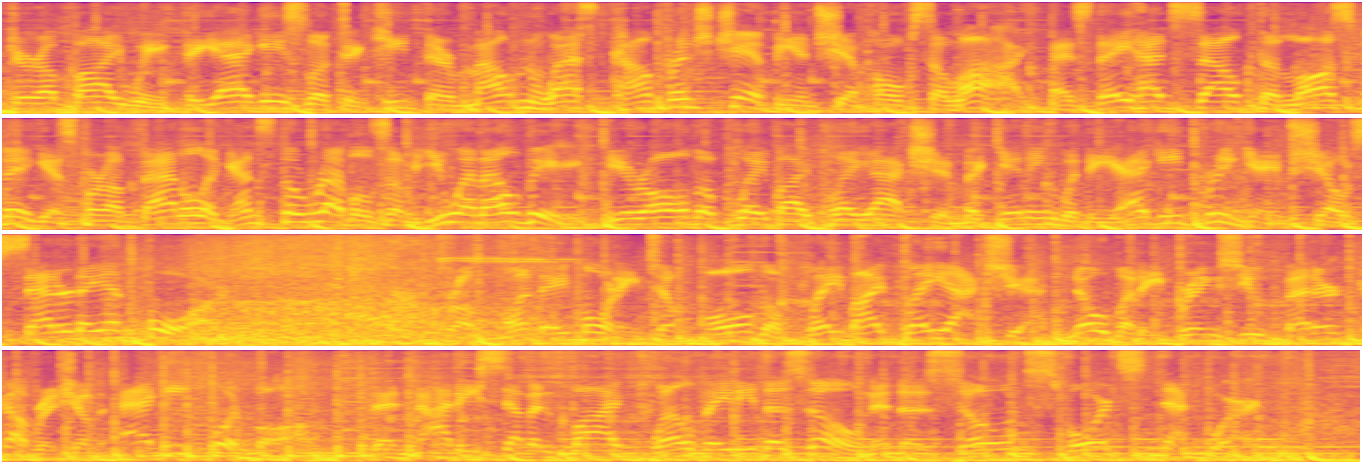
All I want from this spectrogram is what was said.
After a bye week, the Aggies look to keep their Mountain West Conference championship hopes alive as they head south to Las Vegas for a battle against the Rebels of UNLV. Hear all the play by play action beginning with the Aggie pregame show Saturday at 4. From Monday morning to all the play by play action, nobody brings you better coverage of Aggie football than 97.5 1280 The Zone and the Zone Sports Network.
